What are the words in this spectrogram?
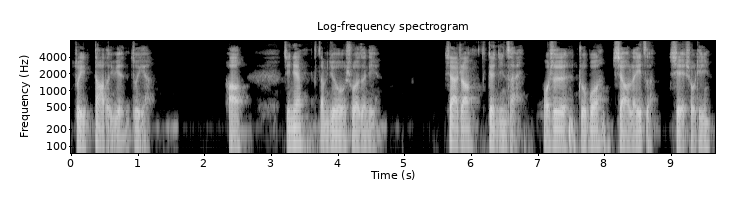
最大的原罪啊！好，今天咱们就说到这里，下一章更精彩。我是主播小雷子，谢谢收听。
